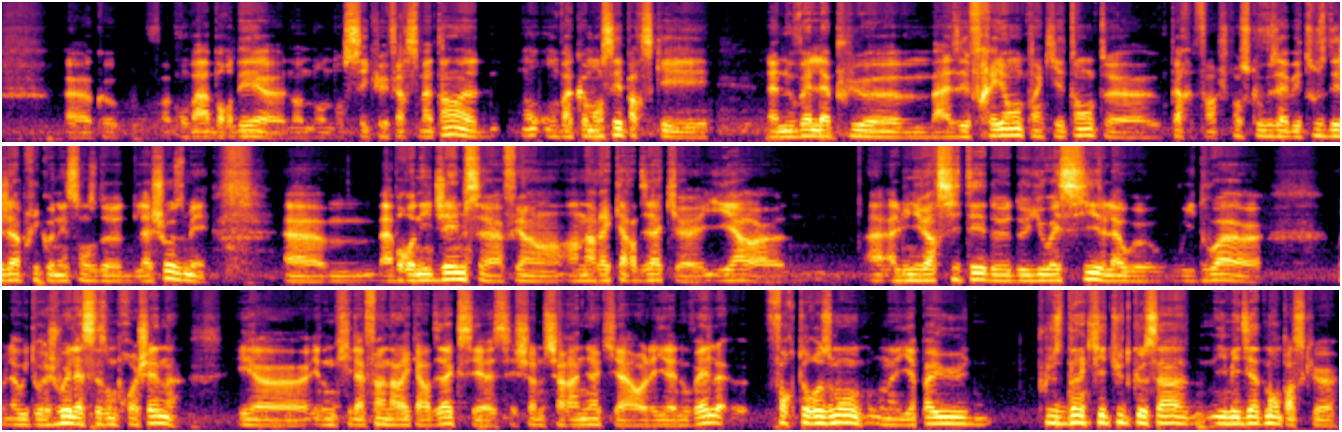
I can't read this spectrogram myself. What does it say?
qu'on va aborder dans, dans, ce CQFR ce matin. On, va commencer par ce qui est la nouvelle la plus euh, bah, effrayante, inquiétante. Euh, enfin, je pense que vous avez tous déjà pris connaissance de, la chose, mais euh, bah, Bronny James a fait un, arrêt cardiaque hier à, l'université de, USC, là où, il doit, là où il doit jouer la saison prochaine. Et, donc, il a fait un arrêt cardiaque. C'est Sham Charania qui a relayé la nouvelle. Fort heureusement, il n'y a pas eu plus d'inquiétude que ça immédiatement parce que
